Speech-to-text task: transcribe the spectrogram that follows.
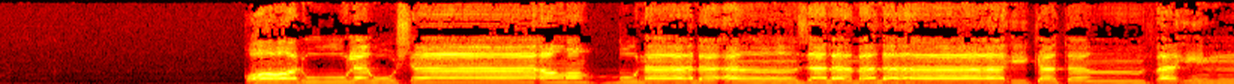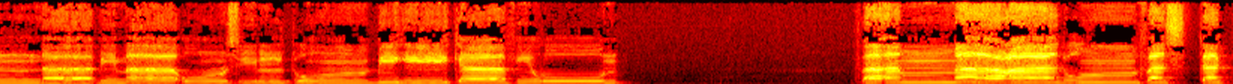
قالوا لو شاء ربنا لأنزل ملائكة فإنا بما أرسلتم به كافرون. فأما عاد فاستكبروا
